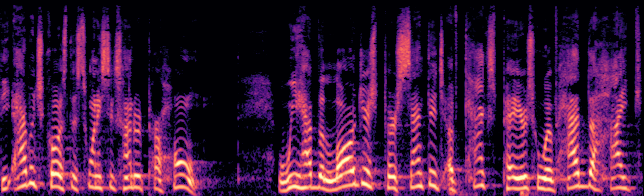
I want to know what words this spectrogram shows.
The average cost is 2600 per home. We have the largest percentage of taxpayers who have had the hike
